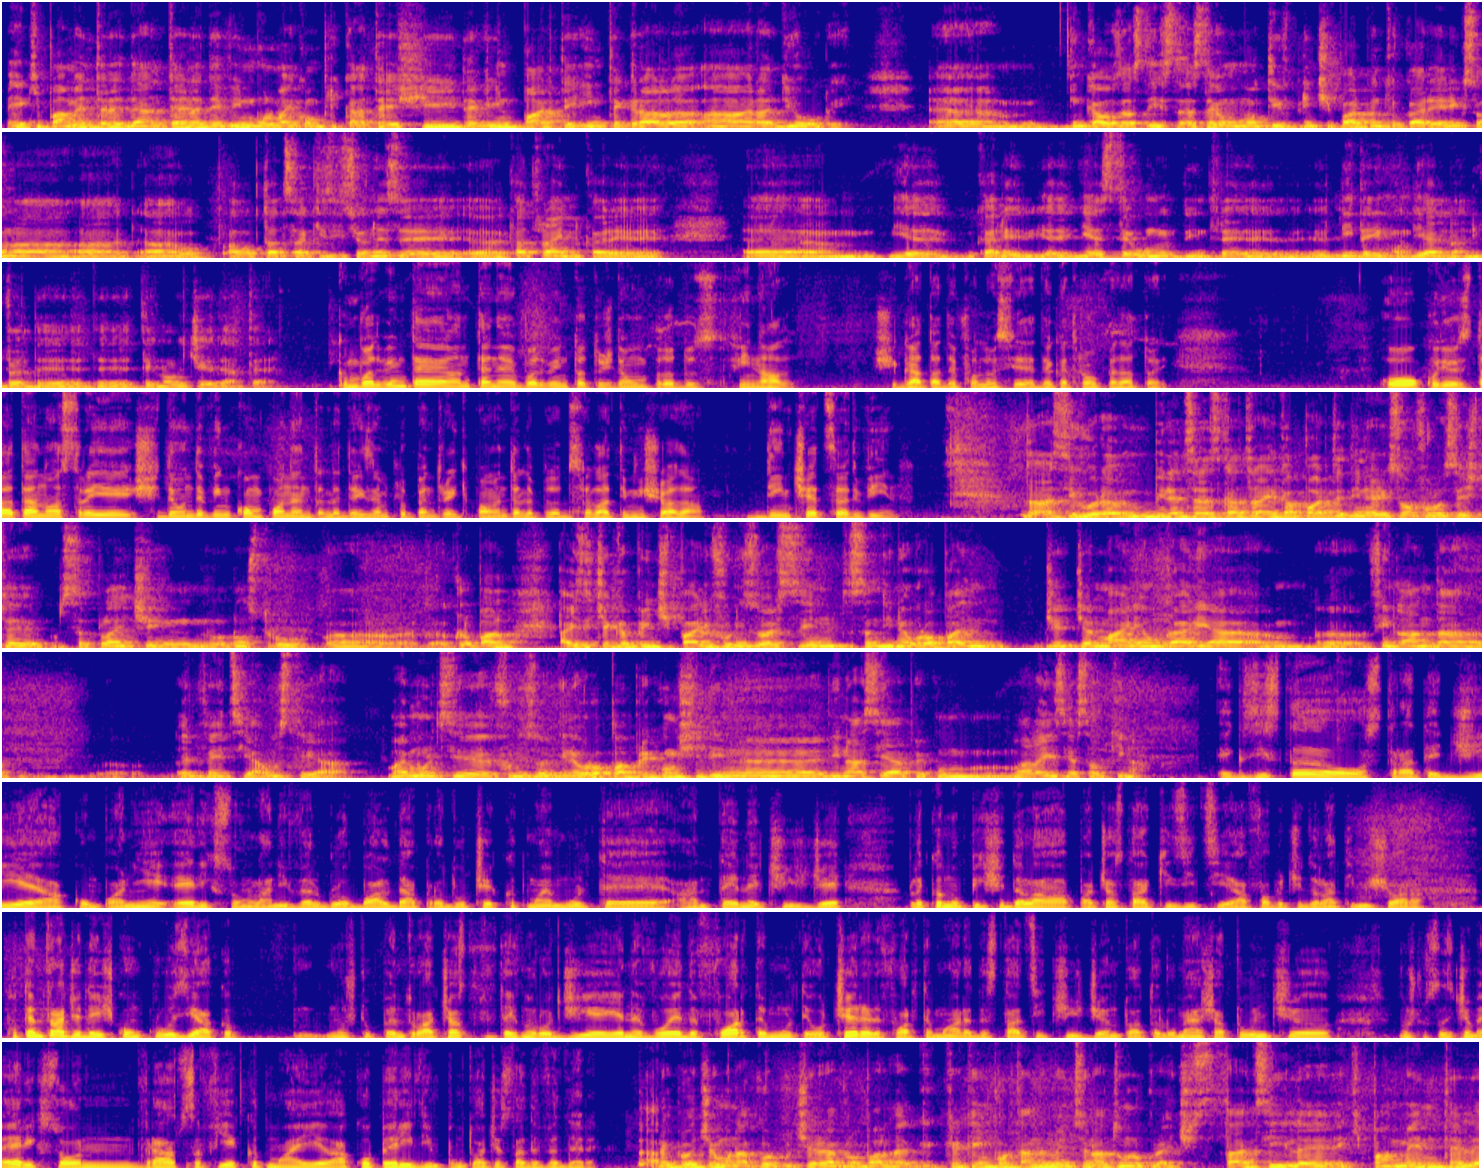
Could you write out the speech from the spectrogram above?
echipamentele de antenă devin mult mai complicate și devin parte integrală a radioului. Ehm, din cauza asta, este, asta e un motiv principal pentru care Ericsson a, a, a, a optat să achiziționeze uh, Catrain, care, ehm, e, care este unul dintre liderii mondiali la nivel de, de tehnologie de antene. Când vorbim de antene, vorbim totuși de un produs final și gata de folosire de către operatori. O curiozitate a noastră e și de unde vin componentele, de exemplu pentru echipamentele produse la Timișoara. Din ce țări vin? Da, sigur. Bineînțeles că Atraic, ca parte din Ericsson, folosește supply chain-ul nostru uh, global. Aș zice că principalii furnizori sunt, sunt din Europa, din Germania, Ungaria, uh, Finlanda, uh, Elveția, Austria, mai mulți furnizori din Europa, precum și din, uh, din Asia, precum Malaysia sau China. Există o strategie a companiei Ericsson la nivel global de a produce cât mai multe antene 5G, plecând un pic și de la această achiziție a fabricii de la Timișoara. Putem trage de aici concluzia că nu știu, pentru această tehnologie e nevoie de foarte multe, o cerere foarte mare de stații 5G în toată lumea și atunci, nu știu, să zicem, Ericsson vrea să fie cât mai acoperit din punctul acesta de vedere. Da, noi producem în acord cu cererea globală. Cred că e important de menționat un lucru aici. Stațiile, echipamentele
